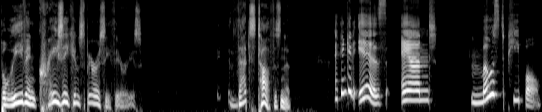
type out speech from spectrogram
believe in crazy conspiracy theories? That's tough, isn't it? I think it is. And most people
